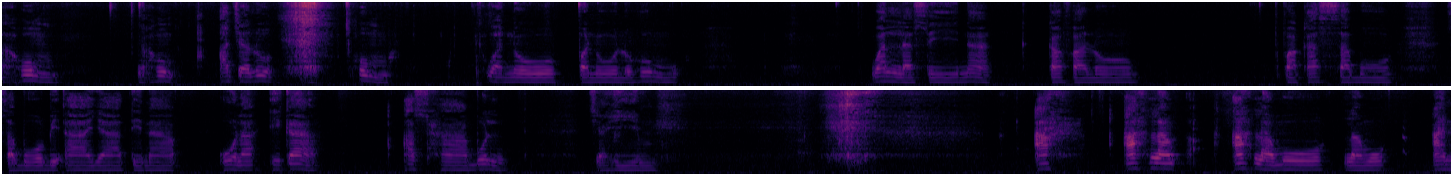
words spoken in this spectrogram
ละหุมละหุมอาเจารุหุมวานูปนูลุหุมวันละซีนากาฟาโลปากัสซาบูซาบูบิอายาตินาอูลาอิกาอัสฮาบุลจาฮีมอะอะลัม อะละมูละมูอัน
